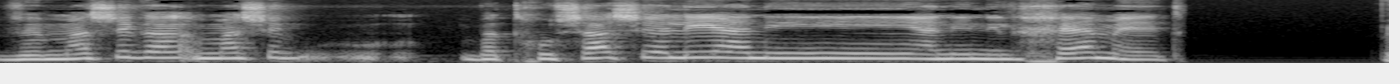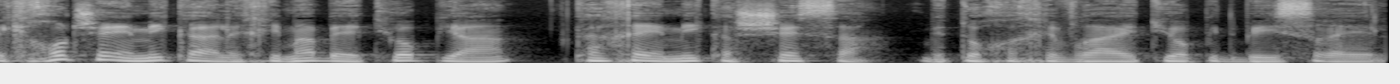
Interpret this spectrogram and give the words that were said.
ומה שבתחושה שלי אני, אני נלחמת. וככל שהעמיקה הלחימה באתיופיה, ככה העמיקה שסע בתוך החברה האתיופית בישראל.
